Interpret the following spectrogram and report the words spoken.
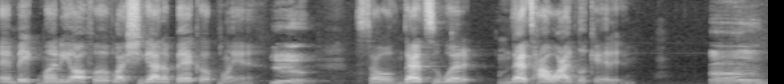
and make money off of. Like she got a backup plan. Yeah. So that's what that's how I look at it. Um,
